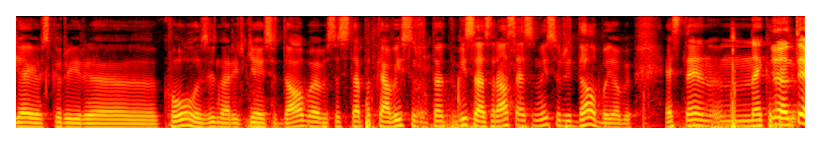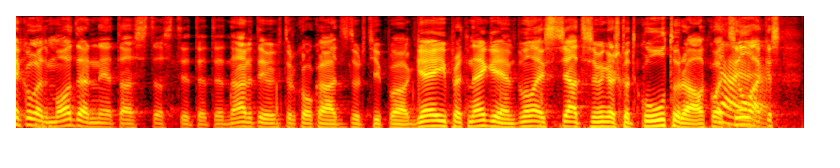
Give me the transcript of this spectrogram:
gejus, kur ir uh, cool. Es zinu, arī gejus ir dalbojuši. Tas tāpat kā visur, tad visās rasēs, un visur ir dalbojuši. Es te nekad. Jā, nu, tie kaut kādi modernie tās, tās tie, tie, tie narratīvi, tur kaut kādi tur, ķipā, geji pret negejiem. Man liekas, jā, tas ir vienkārši kaut kā kultūrāli. Ko Jā, jā, cilvēki, jā.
